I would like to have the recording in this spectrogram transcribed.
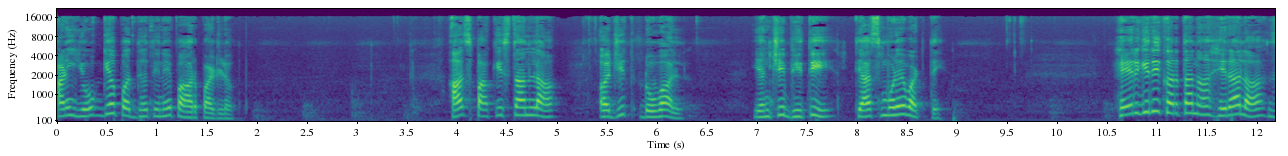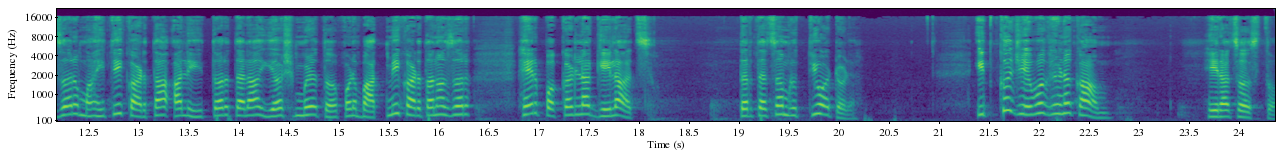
आणि योग्य पद्धतीने पार पाडलं. आज पाकिस्तानला अजित डोवाल यांची भीती त्याचमुळे वाटते. हेरगिरी करताना हेराला जर माहिती काढता आली तर त्याला यश मिळतं पण बातमी काढताना जर हेर पकडला गेलाच तर त्याचा मृत्यू अटळ. इतकं जेवं घेणं काम हेराचं असतं.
